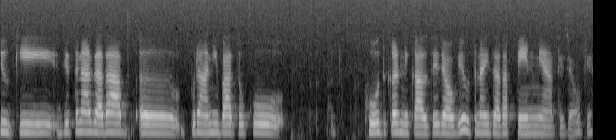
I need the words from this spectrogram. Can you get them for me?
क्योंकि जितना ज़्यादा आप पुरानी बातों को खोद कर निकालते जाओगे, उतना ही ज़्यादा पेन में आते जाओगे।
